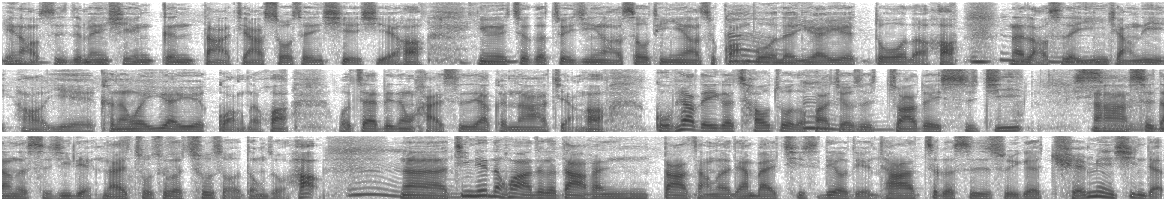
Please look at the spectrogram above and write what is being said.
严老师这边先跟大家说声谢谢哈，因为这个最近啊，收听严老师广播的人越来越多了哈。那老师的影响力哈，也可能会越来越广的话，我在这边还是要跟大家讲哈，股票的一个操作的话，就是抓对时机，啊适当的时机点来做出个出手的动作。好，那。那今天的话，这个大盘大涨了两百七十六点，它这个是属于一个全面性的，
